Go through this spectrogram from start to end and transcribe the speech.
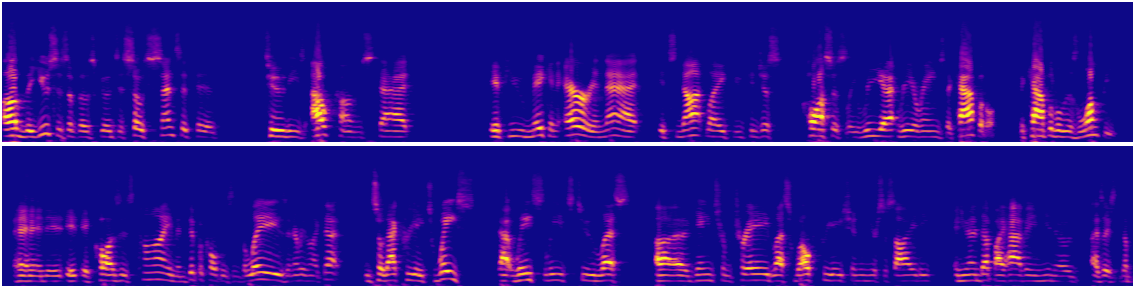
of the uses of those goods is so sensitive to these outcomes that if you make an error in that, it's not like you can just cautiously re- rearrange the capital. The capital is lumpy and it, it, causes time and difficulties and delays and everything like that. And so that creates waste. That waste leads to less uh, gains from trade, less wealth creation in your society. and you end up by having, you know, as I the,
